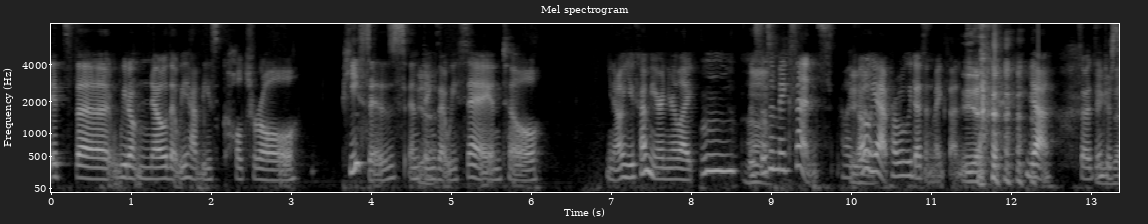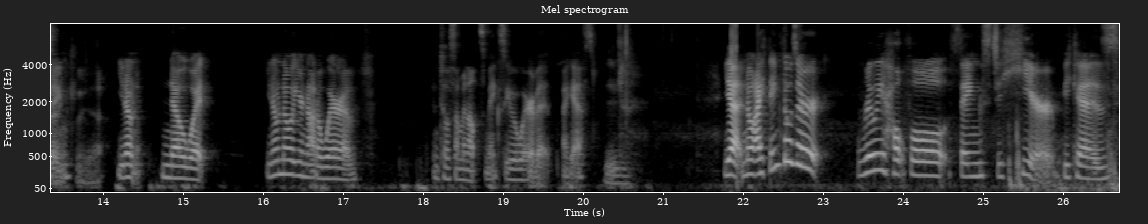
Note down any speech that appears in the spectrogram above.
it's the we don't know that we have these cultural pieces and Yeah. things that we say until you know you come here and you're like, mm, this Ah. doesn't make sense. You're like, oh Yeah. yeah, it probably doesn't make sense. Yeah. Yeah. So it's interesting. Exactly, yeah. You don't know what you don't know what you're not aware of until someone else makes you aware of it. I guess. Mm. Yeah, no, I think those are really helpful things to hear because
